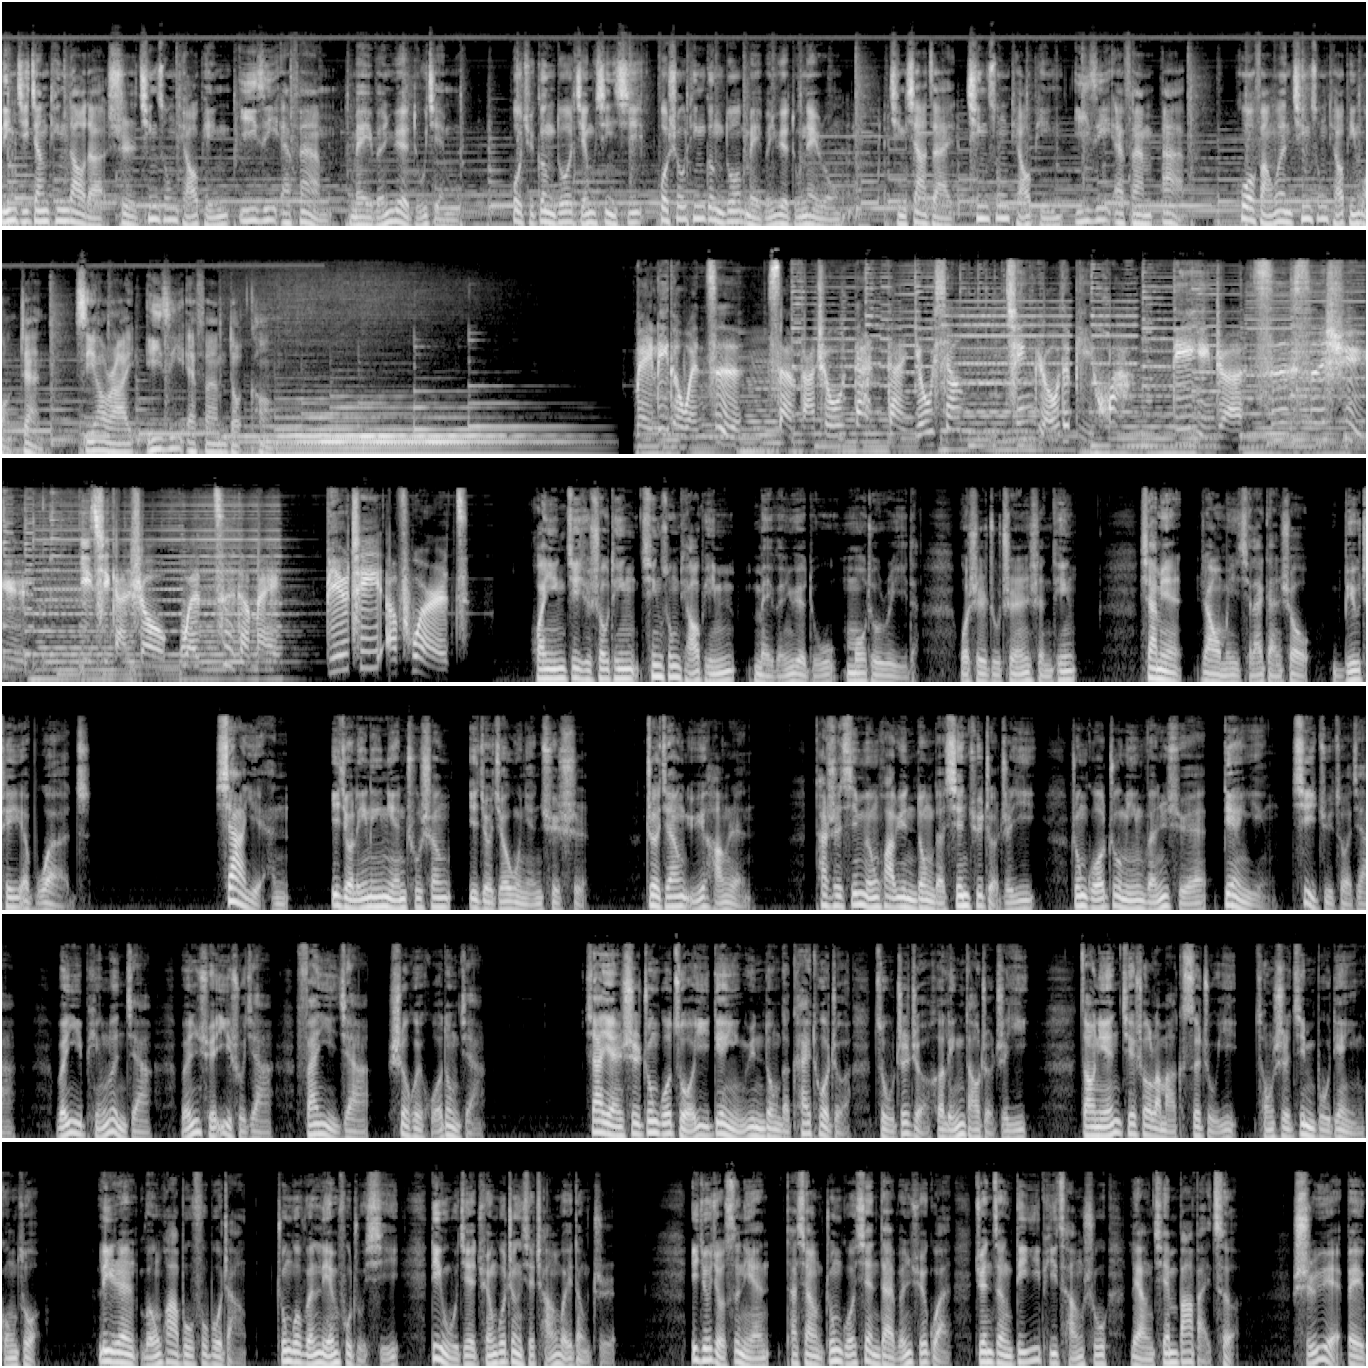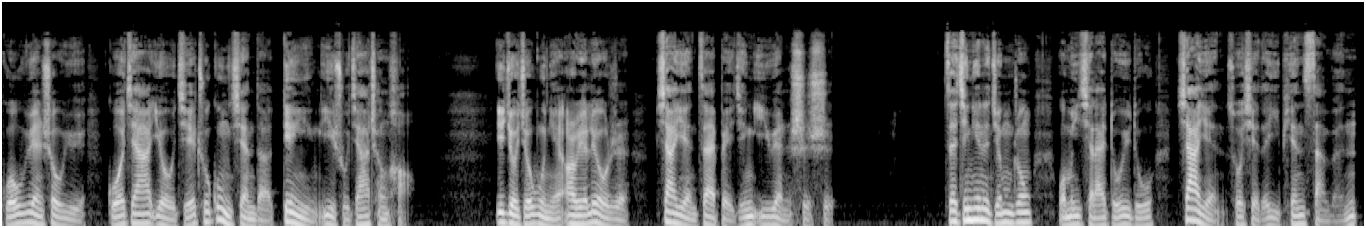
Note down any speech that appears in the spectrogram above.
您即将听到的是轻松调频 Easy FM 美文阅读节目。获取更多节目信息或收听更多美文阅读内容，请下载轻松调频 Easy FM App，或访问轻松调频网站 crieasyfm.com。美丽的文字散发出淡淡幽香，轻柔的笔画低吟着丝丝絮语，一起感受文字的美。Beauty of words。欢迎继续收听轻松调频美文阅读，Motu Read 我是主持人沈听。下面让我们一起来感受 Beauty of Words。夏衍，一九零零年出生，一九九五年去世，浙江余杭人。他是新文化运动的先驱者之一，中国著名文学、电影、戏剧作家、文艺评论家、文学艺术家、翻译家、社会活动家。夏衍是中国左翼电影运动的开拓者、组织者和领导者之一。早年接受了马克思主义，从事进步电影工作，历任文化部副部长、中国文联副主席、第五届全国政协常委等职。一九九四年，他向中国现代文学馆捐赠第一批藏书两千八百册。十月被国务院授予国家有杰出贡献的电影艺术家称号。一九九五年二月六日，夏衍在北京医院逝世。在今天的节目中，我们一起来读一读夏衍所写的一篇散文《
